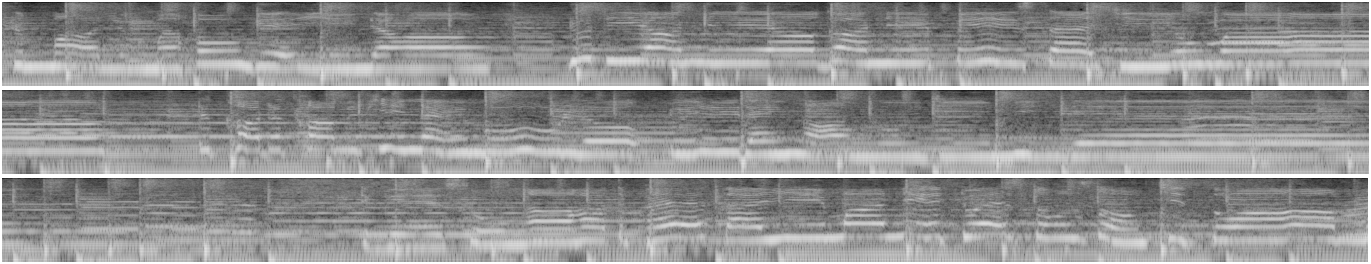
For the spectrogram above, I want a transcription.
ရဲ့ပထမလူမဟုတ်ခဲ့ရင်တော့ဒုတိယနေရာကနေပေးဆက်ကြည့်ုံပါတစ်ခါတစ်ခါမဖြစ်နိုင်ဘူးလို့တွေးတိုင်းငေါငူကြည့်မိတယ်တကယ်ဆိုငါတစ်ဖက်တိုင်ရင်မနဲ့အတွက်ဆုံးဆုံးချစ်သွားမ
